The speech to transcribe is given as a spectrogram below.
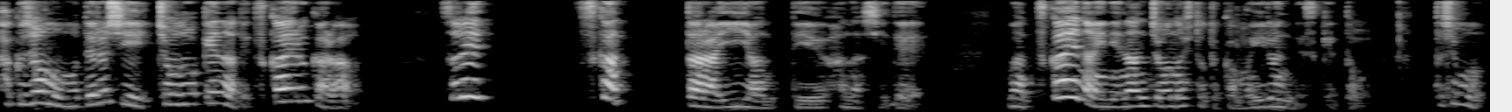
白状も持てるし聴導犬なんて使えるからそれ使ってたらいいやんっていう話でまあ使えないね難聴の人とかもいるんですけど私も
